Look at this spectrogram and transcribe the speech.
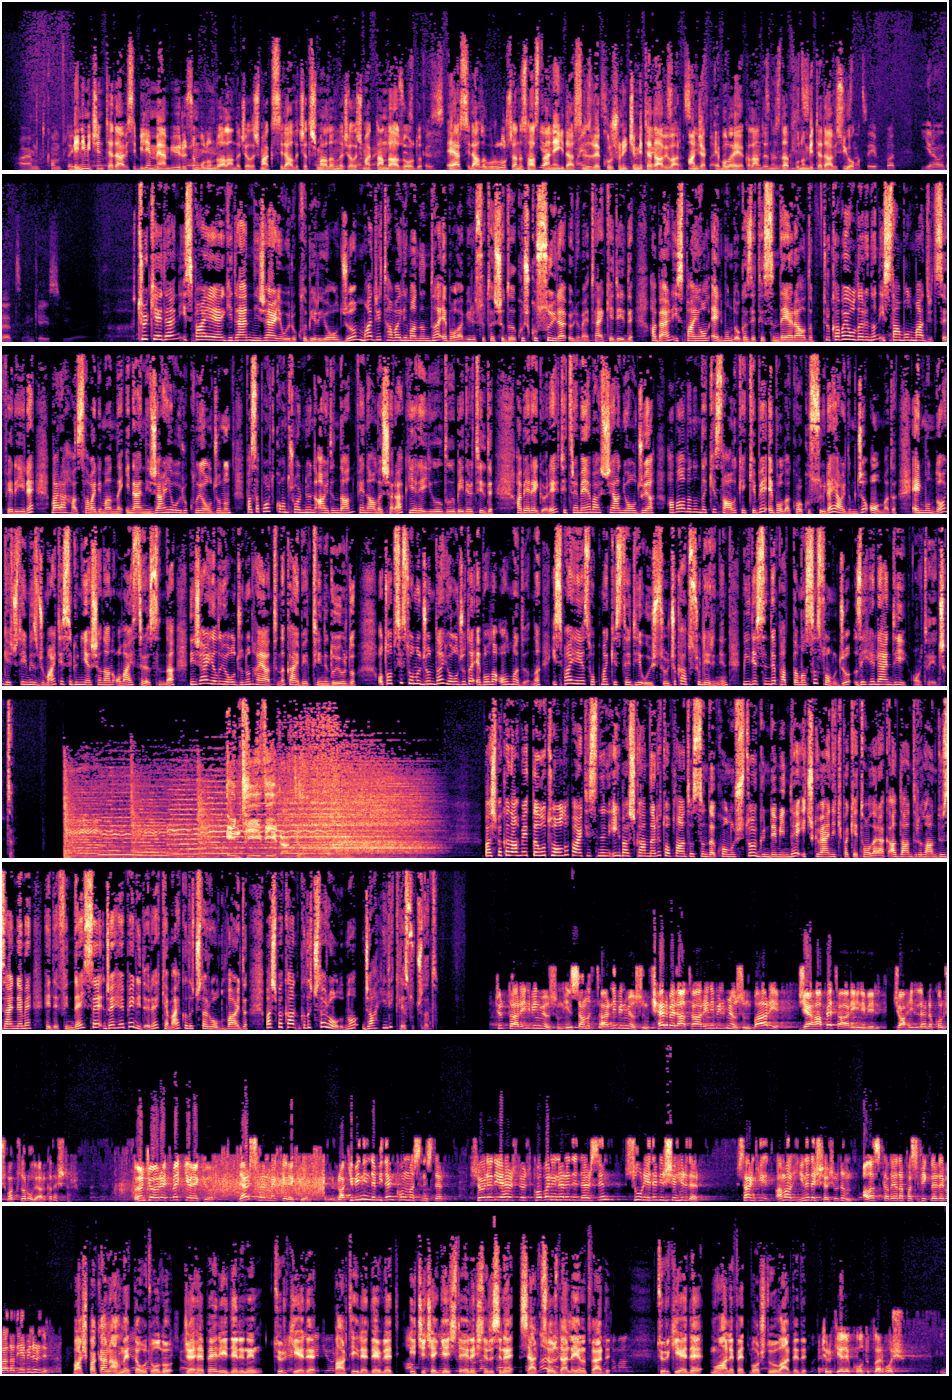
Benim için tedavisi bilinmeyen bir virüsün bulunduğu alanda çalışmak, silahlı çatışma alanında çalışmaktan daha zordu. Eğer silahla vurulursanız hastaneye gidersiniz ve kurşun için bir tedavi var. Ancak Ebola'ya yakalandığınızda bunun bir tedavisi yok. Türkiye'den İspanya'ya giden Nijerya uyruklu bir yolcu Madrid Havalimanı'nda Ebola virüsü taşıdığı kuşkusuyla ölüme terk edildi. Haber İspanyol El Mundo gazetesinde yer aldı. Türk Hava Yolları'nın İstanbul-Madrid seferiyle Barajas Havalimanı'na inen Nijerya uyruklu yolcunun pasaport kontrolünün ardından fenalaşarak yere yığıldığı belirtildi. Habere göre titremeye başlayan yolcuya havaalanındaki sağlık ekibi Ebola korkusuyla yardımcı olmadı. El Mundo geçtiğimiz cumartesi günü yaşanan olay sırasında Nijeryalı yolcu yolcunun hayatını kaybettiğini duyurdu. Otopsi sonucunda yolcuda Ebola olmadığını, İspanya'ya sokmak istediği uyuşturucu kapsüllerinin midesinde patlaması sonucu zehirlendiği ortaya çıktı. NTV Radyo Başbakan Ahmet Davutoğlu partisinin il başkanları toplantısında konuştu. Gündeminde iç güvenlik paketi olarak adlandırılan düzenleme hedefinde ise CHP lideri Kemal Kılıçdaroğlu vardı. Başbakan Kılıçdaroğlu'nu cahillikle suçladı. Türk tarihini bilmiyorsun, insanlık tarihini bilmiyorsun, Kerbela tarihini bilmiyorsun, bari CHP tarihini bil. Cahillerle konuşmak zor oluyor arkadaşlar. Önce öğretmek gerekiyor, ders vermek gerekiyor. Rakibinin de bir denk olmasını ister. Söylediği her söz Kobani nerede dersin? Suriye'de bir şehir der. Sanki ama yine de şaşırdım. Alaska'da ya da Pasifiklerde bir ada diyebilirdi. Başbakan Ahmet Davutoğlu, CHP liderinin Türkiye'de parti ile devlet iç içe geçti eleştirisine sert sözlerle yanıt verdi. Türkiye'de muhalefet boşluğu var dedi. Türkiye'de koltuklar boş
